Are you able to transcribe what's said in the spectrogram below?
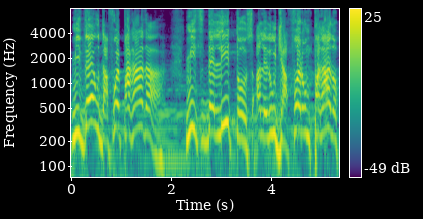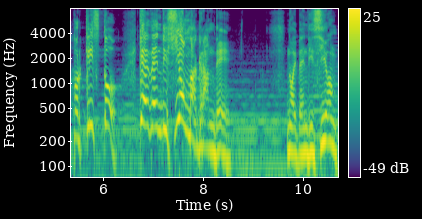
Mi deuda fue pagada. Mis delitos, aleluya, fueron pagados por Cristo. ¡Qué bendición más grande! No hay bendición,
